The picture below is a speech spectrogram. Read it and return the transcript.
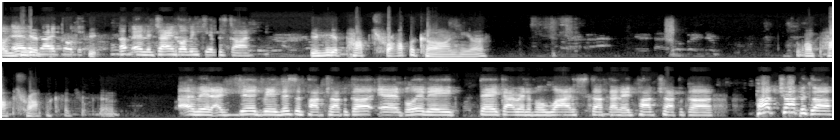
Oh, you and get- giant golden. you- Oh, and the giant golden cube is gone. You can get Poptropica on here. You want Poptropica, Jordan? I mean, I did revisit Poptropica, and believe me, they got rid of a lot of stuff that made Poptropica Pop Tropica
